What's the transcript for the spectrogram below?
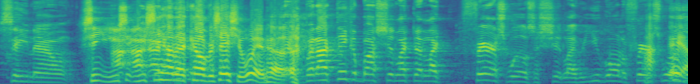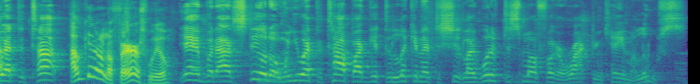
See now. See, you I- see, I- you see I how that conversation went, huh? Yeah, but I think about shit like that, like Ferris wheels and shit. Like when you go on a Ferris I- wheel, yeah. you at the top. I'll get on a Ferris wheel. Yeah, but I still though. When you at the top, I get to looking at the shit. Like, what if this motherfucker rocked and came loose?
